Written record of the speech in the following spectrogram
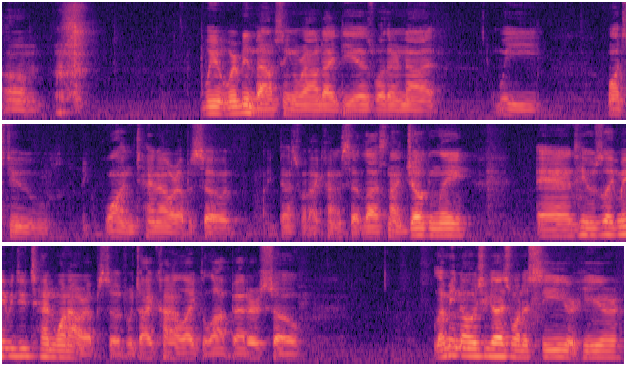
Um, we we've been bouncing around ideas whether or not we want to do one 10 hour episode. Like that's what I kind of said last night jokingly. And he was like, maybe do 10 one hour episodes, which I kind of liked a lot better. So let me know what you guys want to see or hear.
